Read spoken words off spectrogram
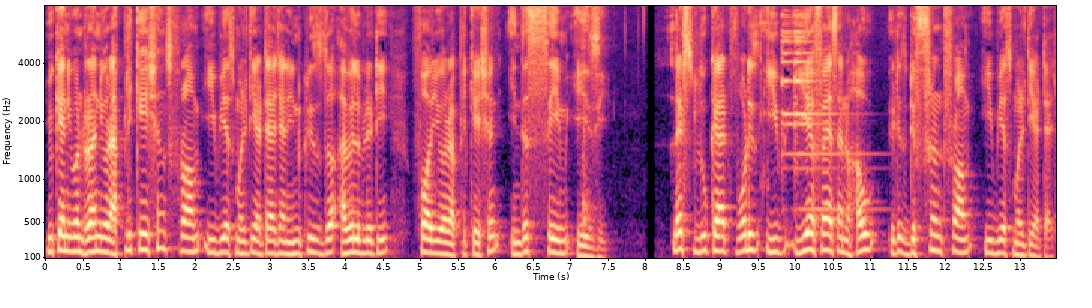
you can even run your applications from EBS multi-attach and increase the availability for your application in the same AZ. Let's look at what is EFS and how it is different from EBS multi-attach.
